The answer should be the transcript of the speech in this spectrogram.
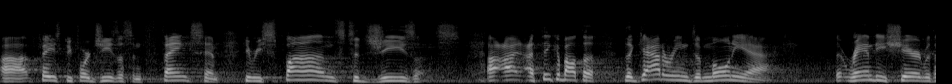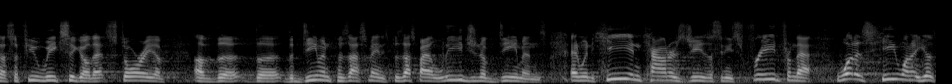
uh, face before Jesus and thanks him. He responds to Jesus. I, I think about the, the Gadarene demoniac that Randy shared with us a few weeks ago, that story of, of the, the, the demon possessed man. He's possessed by a legion of demons. And when he encounters Jesus and he's freed from that, what does he want? He goes,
